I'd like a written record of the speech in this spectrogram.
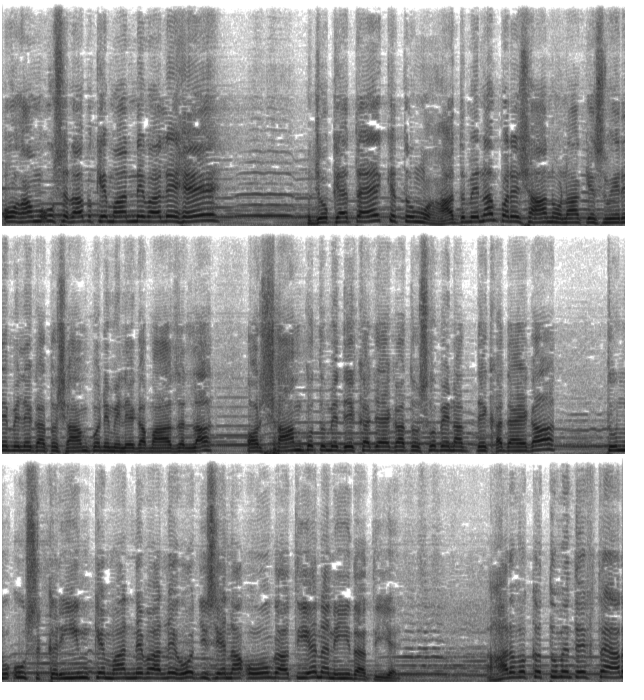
ओ, हम उस रब के मानने वाले हैं जो कहता है कि तुम हद में ना परेशान होना कि सवेरे मिलेगा तो शाम को नहीं मिलेगा, माज अल्लाह। और शाम को तुम्हें देखा जाएगा तो सुबह ना देखा जाएगा। तुम उस करीम के मानने वाले हो जिसे ना ओंग आती है, ना नींद आती है। हर वक्त तुम्हें देखता है, हर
